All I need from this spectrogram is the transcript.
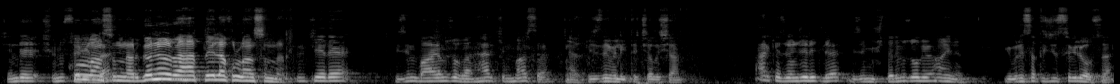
Şimdi şunu söyleyeyim ben. Kullansınlar, gönül rahatlığıyla kullansınlar. Türkiye'de bizim bayimiz olan her kim varsa bizle birlikte çalışan herkes öncelikle bizim müşterimiz oluyor. Aynen. Gübre satıcısı bile olsa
